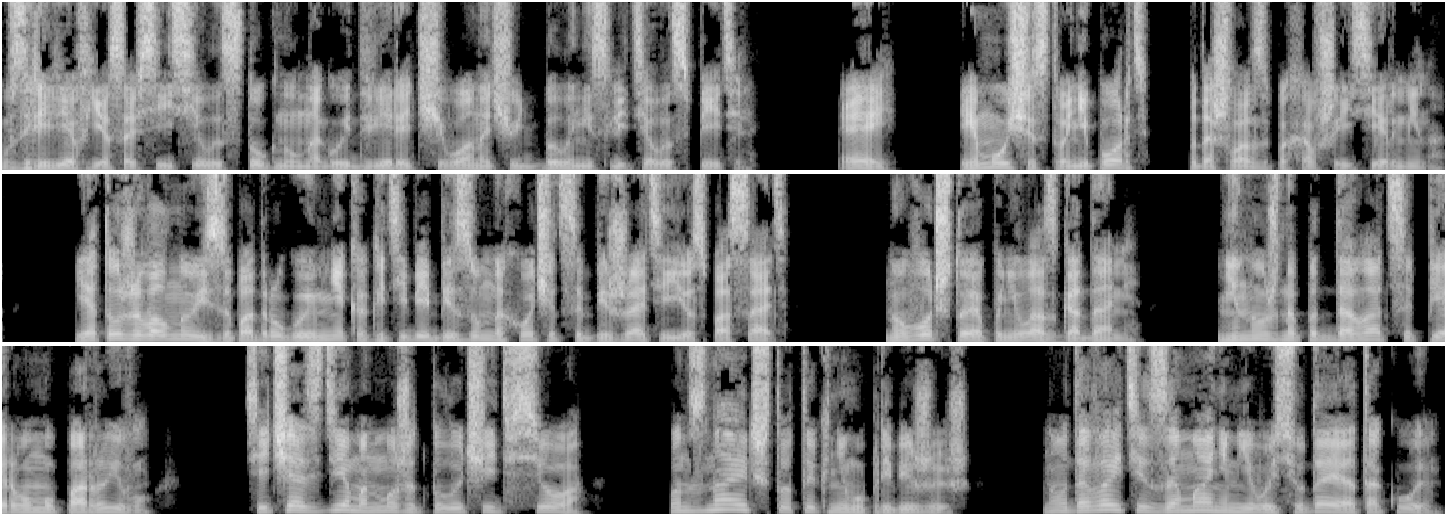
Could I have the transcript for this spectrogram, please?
Взревев, я со всей силы стукнул ногой дверь, от чего она чуть было не слетела с петель. «Эй, имущество не порть!» — подошла запыхавшаяся Эрмина. «Я тоже волнуюсь за подругу, и мне, как и тебе, безумно хочется бежать и ее спасать. Но вот что я поняла с годами. Не нужно поддаваться первому порыву. Сейчас демон может получить все. Он знает, что ты к нему прибежишь. Но давайте заманим его сюда и атакуем.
